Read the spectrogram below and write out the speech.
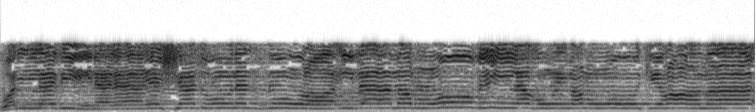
والذين لا يشهدون الزور وإذا مروا باللغو مروا كراما.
